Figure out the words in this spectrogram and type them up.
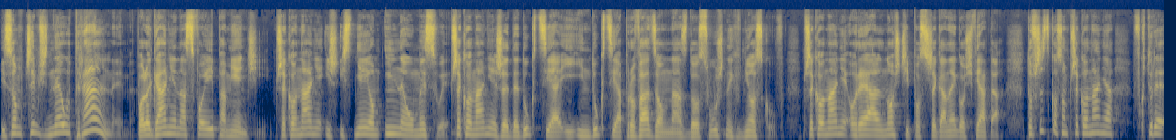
i są czymś neutralnym. Poleganie na swojej pamięci, przekonanie, iż istnieją inne umysły, przekonanie, że dedukcja i indukcja prowadzą nas do słusznych wniosków, przekonanie o realności postrzeganego świata to wszystko są przekonania, w które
